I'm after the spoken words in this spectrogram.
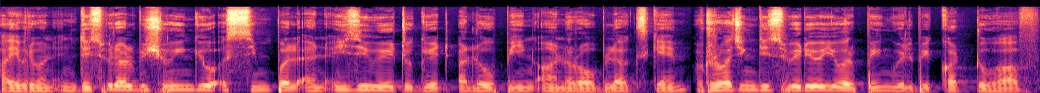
Hi everyone, in this video I'll be showing you a simple and easy way to get a low ping on Roblox game. After watching this video, your ping will be cut to half.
